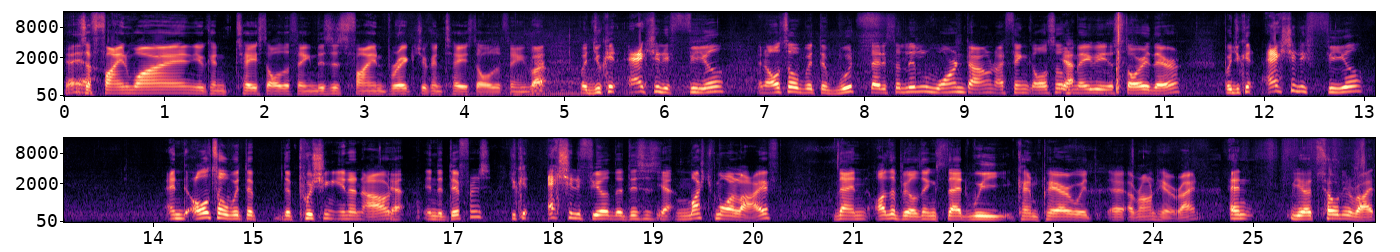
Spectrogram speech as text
Yeah, it's yeah. a fine wine. You can taste all the things. This is fine bricks. You can taste all the things, right? But you can actually feel and also with the wood that is a little worn down. I think also Yeah. maybe a story there, but you can actually feel, and also with the the pushing in and out Yeah. in the difference, you can actually feel that this is Yeah. much more alive than other buildings that we compare with uh, around here, right? And you're totally right.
